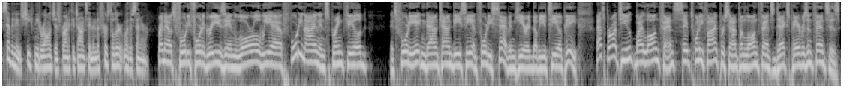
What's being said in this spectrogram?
7 News Chief Meteorologist Veronica Johnson in the First Alert Weather Center. Right now it's 44 degrees in Laurel. We have 49 in Springfield. It's 48 in downtown DC and 47 here at WTOP. That's brought to you by Long Fence. Save 25% on Long Fence decks, pavers, and fences.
